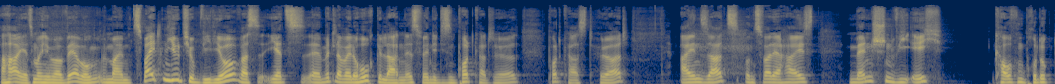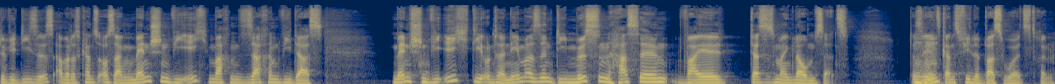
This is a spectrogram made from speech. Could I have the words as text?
haha, jetzt mache ich mal Werbung, in meinem zweiten YouTube-Video, was jetzt äh, mittlerweile hochgeladen ist, wenn ihr diesen Podcast hört, Podcast hört, einen Satz, und zwar der heißt, Menschen wie ich kaufen Produkte wie dieses, aber das kannst du auch sagen, Menschen wie ich machen Sachen wie das. Menschen wie ich, die Unternehmer sind, die müssen hasseln, weil das ist mein Glaubenssatz. Da mhm. sind jetzt ganz viele Buzzwords drin.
